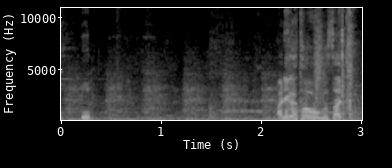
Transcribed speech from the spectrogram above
ありがとうございます。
